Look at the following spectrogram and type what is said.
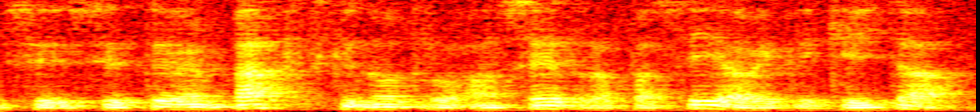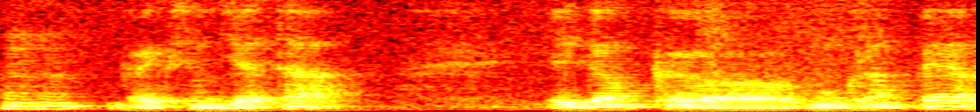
C'était un pacte que notre ancêtre a passé avec les Keita, mm-hmm. avec Sundiata. Et donc, euh, mon grand-père,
